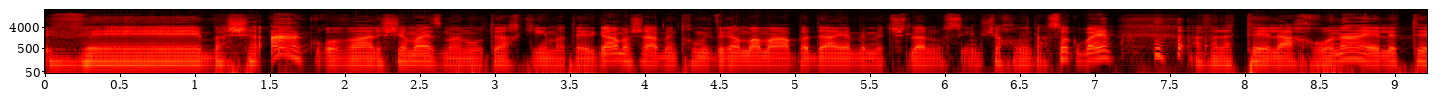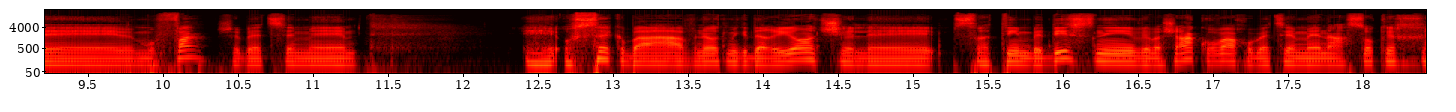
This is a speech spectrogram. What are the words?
ובשעה הקרובה, לשם מה הזמנו אותך? כי אם את היית גם בשעה הבינתחומית וגם במעבדה, היה באמת שלל נושאים שיכולנו לעסוק בהם, אבל את אה, לאחרונה העלית אה, מופע שבעצם אה, אה, עוסק בהבניות מגדריות של אה, סרטים בדיסני, ובשעה הקרובה אנחנו בעצם אה, נעסוק איך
